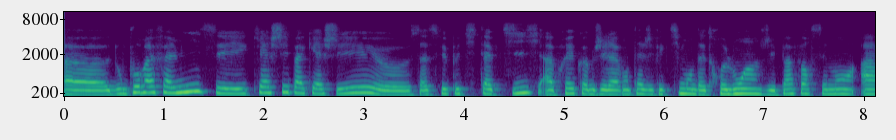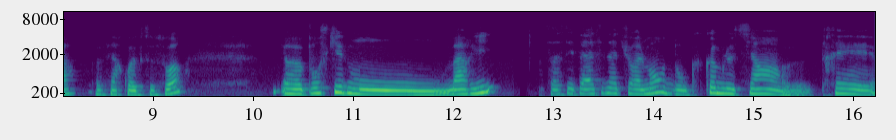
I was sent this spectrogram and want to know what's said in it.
Euh, donc pour ma famille, c'est caché, pas caché, euh, ça se fait petit à petit. Après, comme j'ai l'avantage effectivement d'être loin, j'ai pas forcément à faire quoi que ce soit. Pour ce qui est de mon mari, ça s'est fait assez naturellement. Donc comme le tien, très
